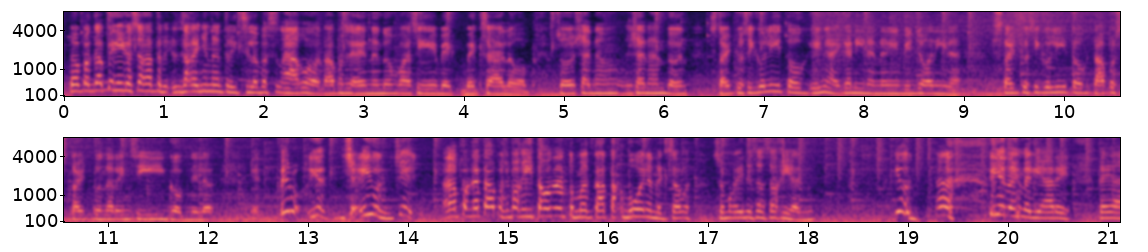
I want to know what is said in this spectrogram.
So pagkabigay ko sa, sa kanya ng treats, labas na ako. Tapos eh, nandun pa si Beck, Beck sa loob. So siya, nang, siya nandun. Start ko si Gulitog. Yun nga, eh, kanina, nang yung video kanina. Start ko si Gulitog. Tapos start ko na rin si Gob nila. Eh, pero yun, siya, yun, siya, ah, pagkatapos makita ko na tumatatakbuhan na nagsama, sumakay na sa sasakyan. Yun, ah, yun ang nangyari. Kaya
